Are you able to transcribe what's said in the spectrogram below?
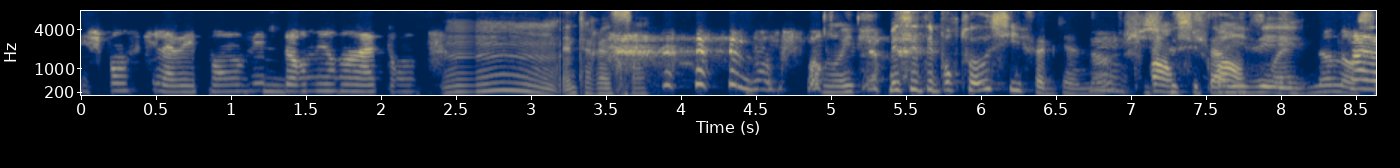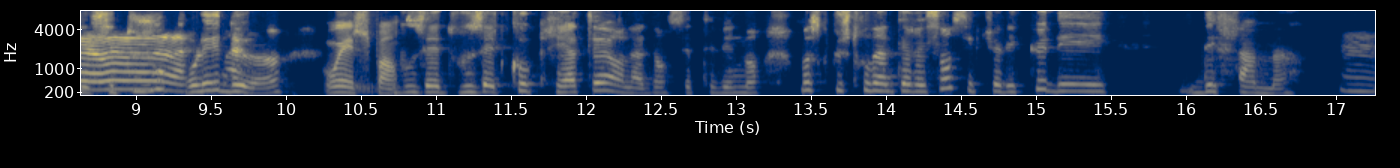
Et je pense qu'il n'avait pas envie de dormir dans la tente. Mmh, intéressant. Donc, oui. Mais c'était pour toi aussi, Fabienne, hein, mmh, puisque c'est arrivé. Non, non, c'est toujours pour les deux. Hein. Oui, je pense. Vous êtes, vous êtes co-créateurs là dans cet événement. Moi, ce que je trouve intéressant, c'est que tu avais que des, des femmes. Mmh.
